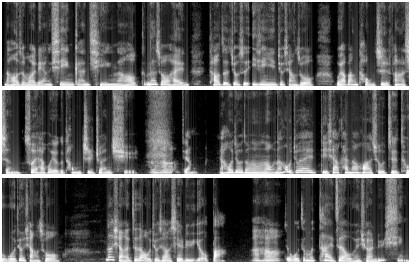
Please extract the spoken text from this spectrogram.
然后什么两性感情，然后那时候还桃子就是一心一意就想说我要帮同志发声，所以还会有个同志专区，嗯哼，这样，然后就弄弄弄，然后我就在底下看他画出之图，我就想说，那想要知道我就是要写旅游吧。”嗯哼，就我这么，他也知道我很喜欢旅行，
